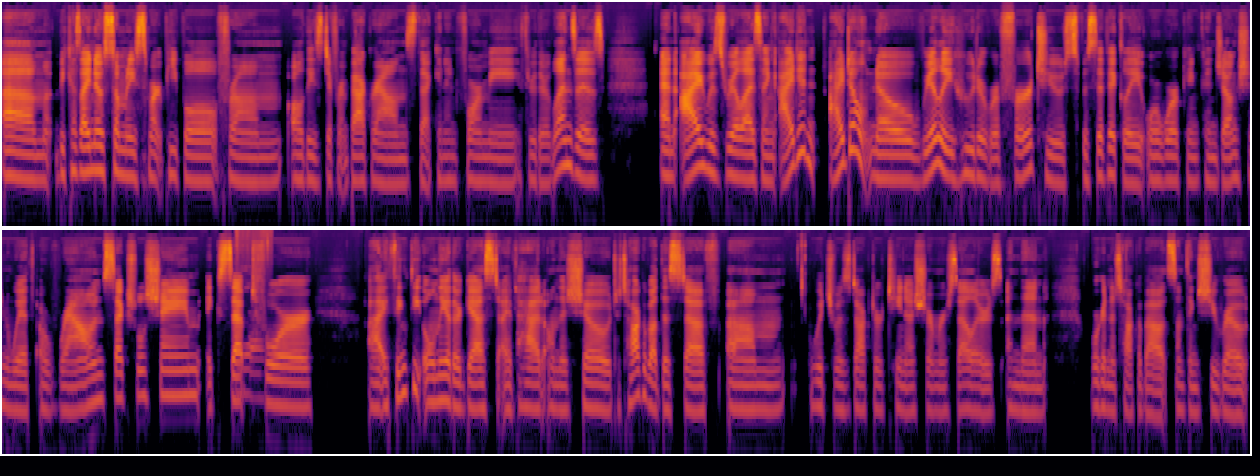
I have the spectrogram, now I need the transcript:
Um, because I know so many smart people from all these different backgrounds that can inform me through their lenses. And I was realizing I didn't I don't know really who to refer to specifically or work in conjunction with around sexual shame except Yeah. for I think the only other guest I've had on this show to talk about this stuff, um, which was Dr. Tina Schermer Sellers. And then we're going to talk about something she wrote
